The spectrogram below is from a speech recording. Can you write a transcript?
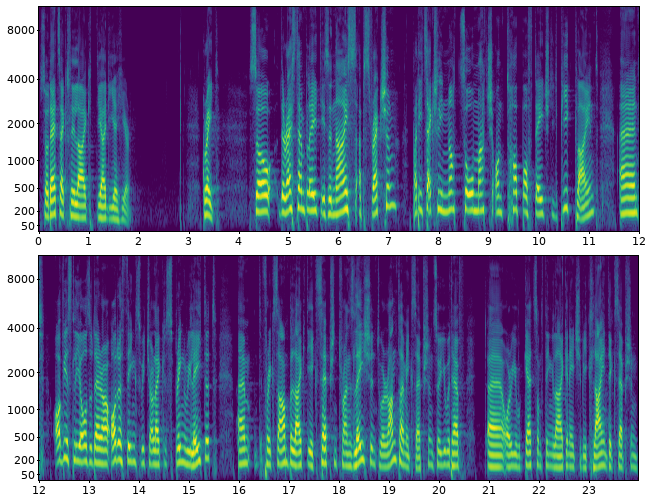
So that's actually like the idea here. Great. So the REST template is a nice abstraction, but it's actually not so much on top of the HTTP client. And obviously also there are other things which are like Spring related. Um, for example, like the exception translation to a runtime exception. So you would have, uh, or you would get something like an HTTP client exception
